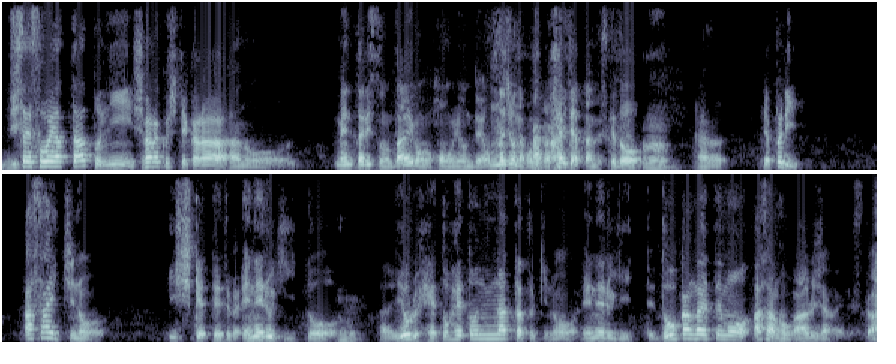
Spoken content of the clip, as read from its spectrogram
実際そうやった後に、しばらくしてから、あの、メンタリストの大悟の本を読んで同じようなことが書いてあったんですけど、うん。あの、やっぱり、朝一の意思決定というかエネルギーと、うん。夜ヘトヘトになった時のエネルギーってどう考えても朝の方があるじゃないですか。あ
